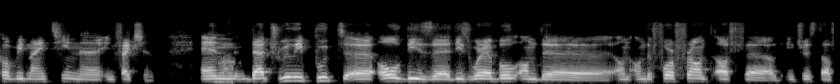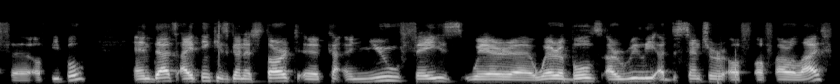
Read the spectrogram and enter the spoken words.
covid-19 infection and wow. that really put uh, all these uh, these wearable on the on, on the forefront of, uh, of the interest of uh, of people and that i think is going to start a, a, new phase where uh, wearables are really at the center of, of our life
